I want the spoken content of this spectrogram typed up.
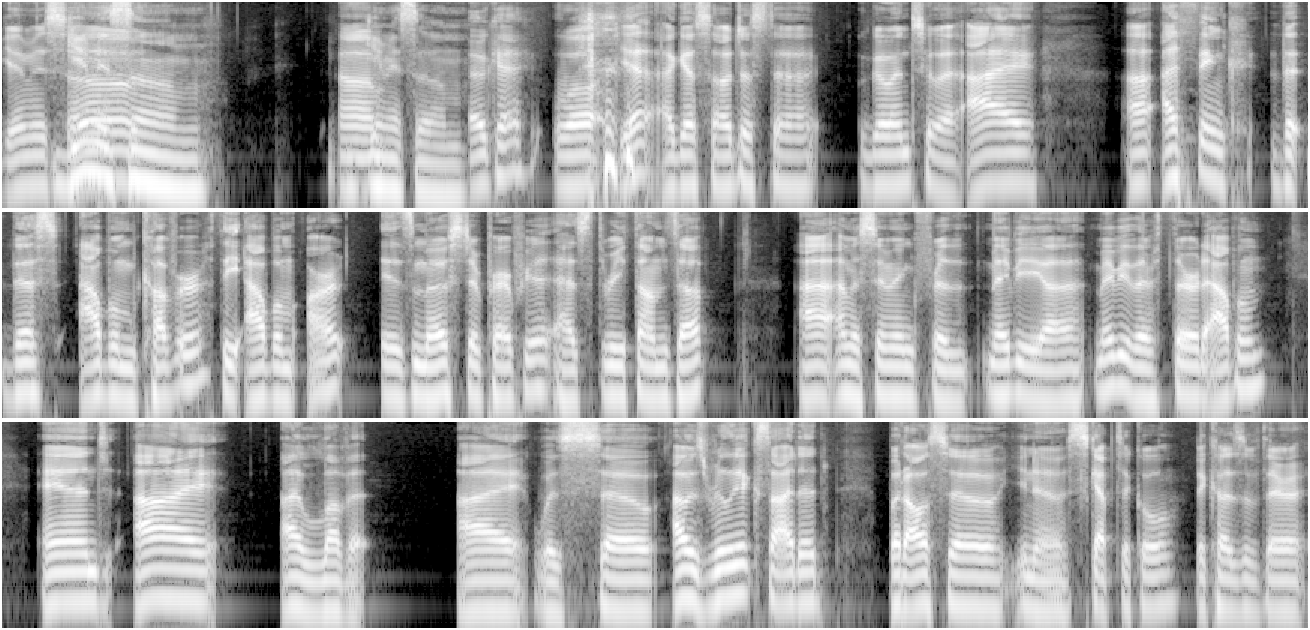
Give me some. Give me some. Um, Give me some. Okay. Well, yeah, I guess I'll just uh, go into it. I uh, I think that this album cover, the album art, is most appropriate. It has three thumbs up. Uh, I'm assuming for maybe uh, maybe their third album, and I I love it. I was so I was really excited, but also you know skeptical because of their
